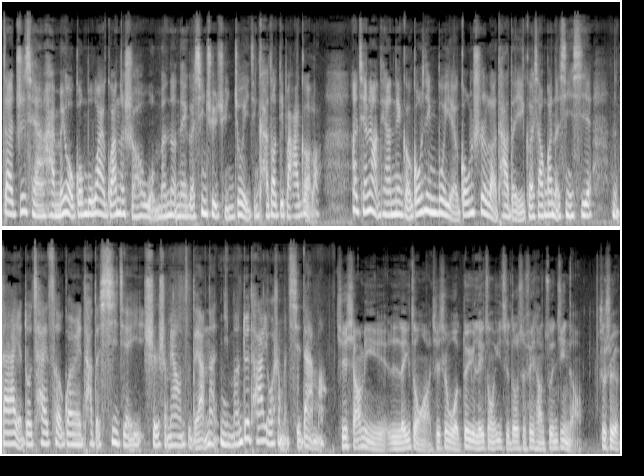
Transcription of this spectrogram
在之前还没有公布外观的时候，我们的那个兴趣群就已经开到第八个了。那前两天那个工信部也公示了它的一个相关的信息，那大家也都猜测关于它的细节是什么样子的呀？那你们对它有什么期待吗？其实小米雷总啊，其实我对于雷总一直都是非常尊敬的啊。就是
